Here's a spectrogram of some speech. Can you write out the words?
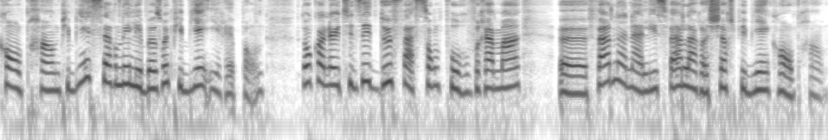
comprendre, puis bien cerner les besoins, puis bien y répondre. Donc, on a utilisé deux façons pour vraiment euh, faire de l'analyse, faire de la recherche, puis bien comprendre.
